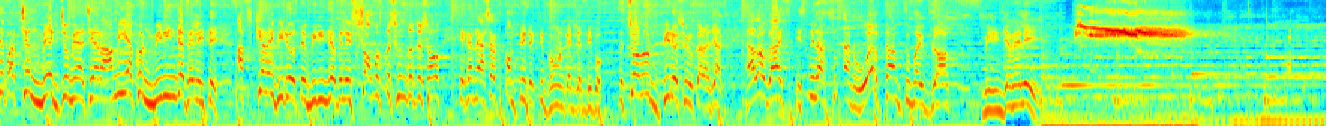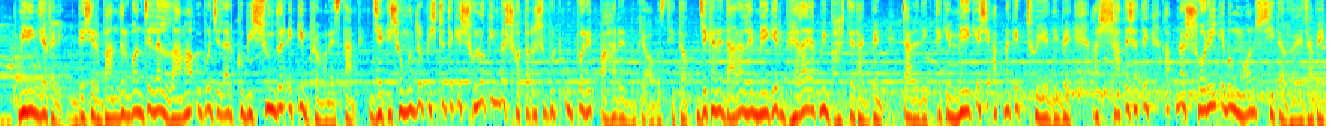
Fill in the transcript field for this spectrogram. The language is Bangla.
দেখতে পাচ্ছেন, মেঘ জমে আছে আর আমি এখন মিরিঞ্জা ভ্যালিতে। আজকের এই ভিডিওতে মিরিঞ্জা ভ্যালির সমস্ত সৌন্দর্য সহ এখানে আসার কমপ্লিট একটি ভ্রমণ কাটিয়ে দিব। তো চলুন ভিডিও শুরু করা যাক। Hello guys ইসমিল and welcome to my blog Mirinja valley. Mirinja valley, দেশের বান্দরবন জেলার লামা উপজেলার খুবই সুন্দর একটি ভ্রমণের স্থান, যেটি সমুদ্রপৃষ্ঠ থেকে ষোলো কিংবা সতেরোশো ফুট উপরে পাহাড়ের বুকে অবস্থিত, যেখানে দাঁড়ালে মেঘের ভেলায় আপনি ভাসতে থাকবেন, চারিদিক থেকে মেঘ এসে আপনাকে ছুঁয়ে দিবে, আর সাথে সাথে আপনার শরীর এবং মন শীতল হয়ে যাবে।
